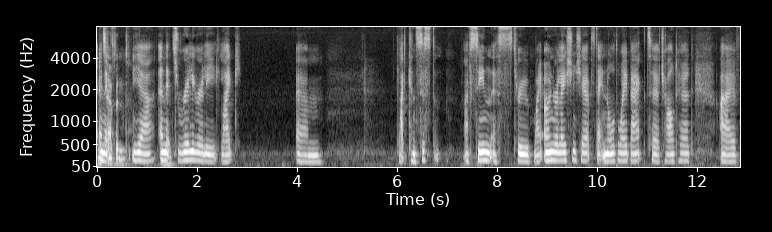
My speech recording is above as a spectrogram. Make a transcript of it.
it's, it's happened. Yeah, and it's really, really like, um, like consistent. I've seen this through my own relationships, dating all the way back to childhood. I've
